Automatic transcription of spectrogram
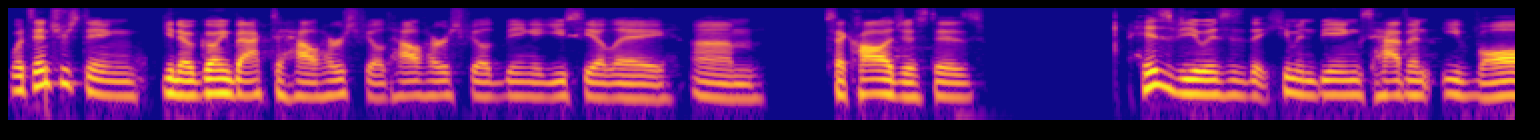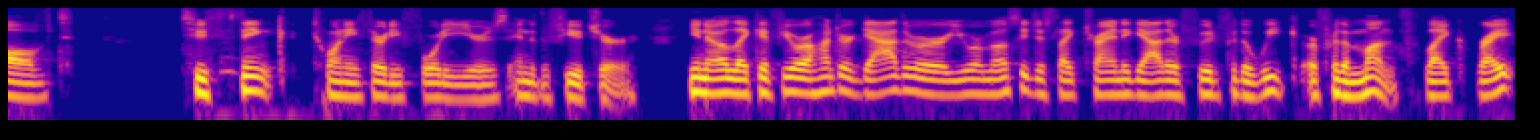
what's interesting, you know, going back to Hal Hershfield, Hal Hershfield being a UCLA um, psychologist is his view is, is that human beings haven't evolved to think 20 30 40 years into the future. You know like if you were a hunter gatherer you were mostly just like trying to gather food for the week or for the month like right?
